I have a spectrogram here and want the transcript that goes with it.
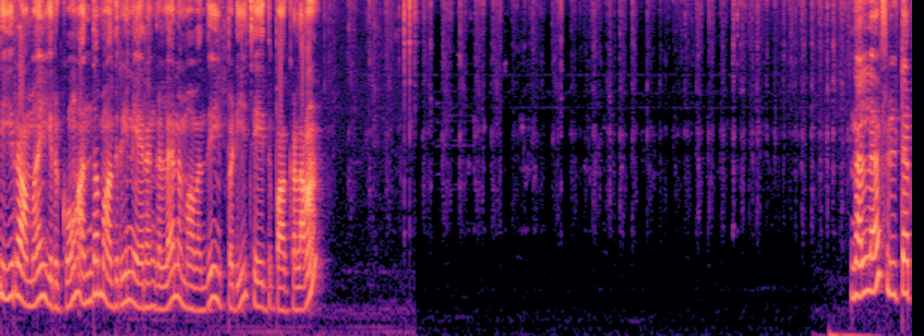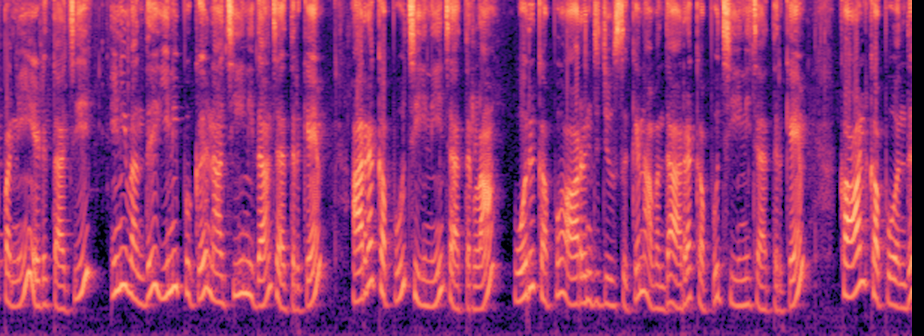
தீராமல் இருக்கும். அந்த மாதிரி நேரங்களில் நம்ம வந்து இப்படி செய்து பார்க்கலாம். நல்லா ஃபில்டர் பண்ணி எடுத்தாச்சு. இனி வந்து இனிப்புக்கு நான் சீனி தான் சேர்த்துருக்கேன். அரை கப்பு சீனி சேர்த்துடலாம் ஒரு கப்பு ஆரஞ்சு ஜூஸுக்கு நான் வந்து அரை கப்பு சீனி சேர்த்துருக்கேன். கால் கப்பு வந்து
